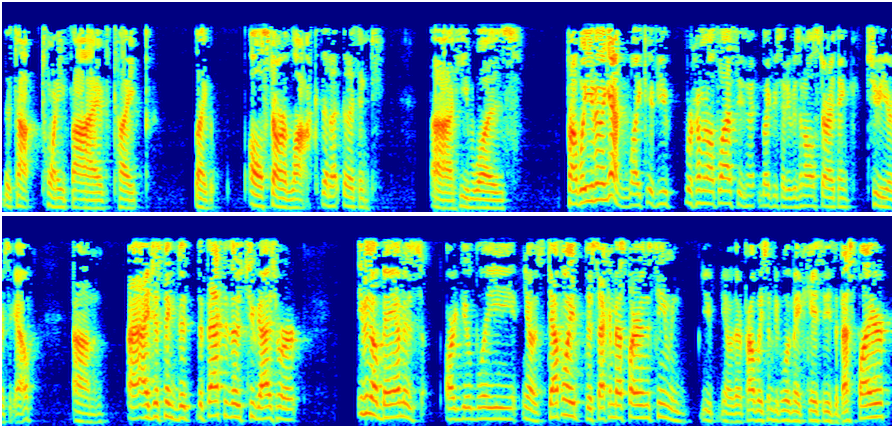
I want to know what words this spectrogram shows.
the top 25 type, like all-star lock that I, that I think, uh, he was probably even again, like if you were coming off last season, like we said, he was an all-star, I think two years ago. Um, I, I just think that the fact that those two guys were, even though Bam is arguably, you know, it's definitely the second best player in this team, and you, you know, there are probably some people who make a case that he's the best player.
